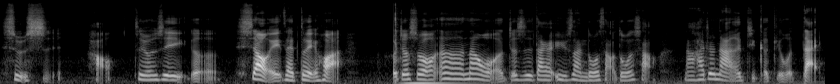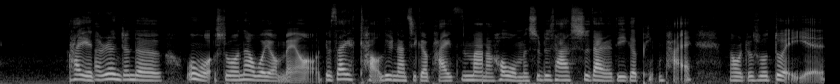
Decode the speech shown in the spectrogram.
是不是？好，这就是一个笑 A 在对话。我就说，嗯，那我就是大概预算多少多少，然后他就拿了几个给我戴，他也很认真的问我说，那我有没有有在考虑哪几个牌子吗？然后我们是不是他试戴的第一个品牌？然后我就说对耶，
